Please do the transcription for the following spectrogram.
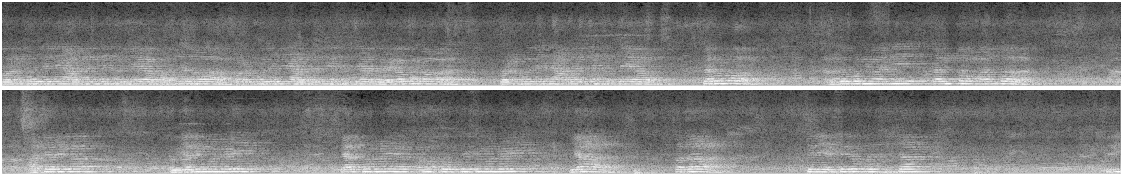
परमपूजनीय आदरणीय श्रद्धेय पाटील परमपूजनीय आदरणीय श्रद्धेय दहेगावकर बाबा परमपूजनीय आदरणीय श्रद्धेय सर्व ऋतुपूर्णिमाची संत मंत आचार्यगण पुजारी मंडळी त्याचप्रमाणे समस्त उद्देशी मंडळी या सदा श्री एकशे प्रतिष्ठान श्री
